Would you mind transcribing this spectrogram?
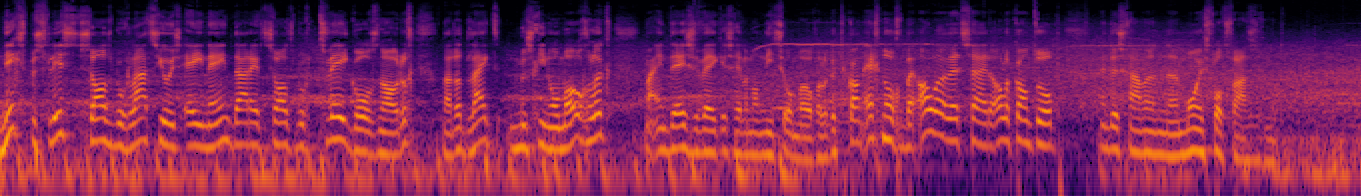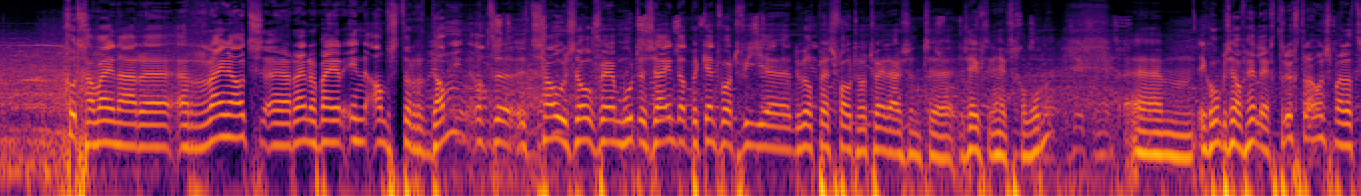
Niks beslist. Salzburg-Lazio is 1-1. Daar heeft Salzburg twee goals nodig. Nou, dat lijkt misschien onmogelijk. Maar in deze week is helemaal niets onmogelijk. Het kan echt nog bij alle wedstrijden, alle kanten op. En dus gaan we een eh, mooie slotfase tegemoet. Goed, gaan wij naar eh Reinoud. eh Reinoud Meijer in Amsterdam. Want eh, het zou zover moeten zijn dat bekend wordt... wie de World Press Foto 2017 heeft gewonnen. Ehm, ik hoor mezelf heel erg terug trouwens. Maar dat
